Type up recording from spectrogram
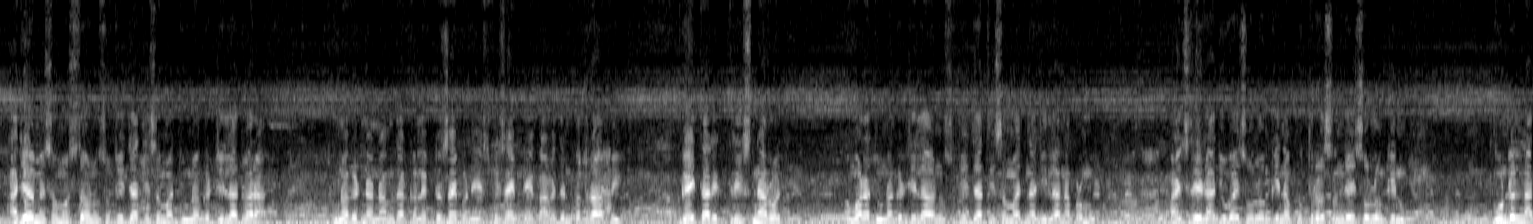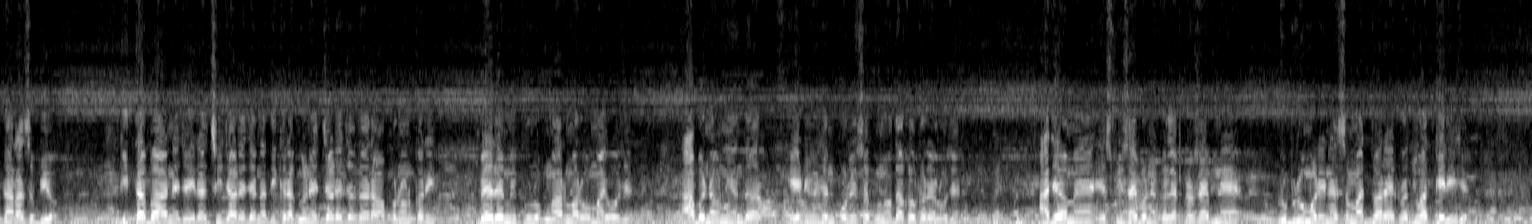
આજે અમે સમસ્ત અનુસૂચિત જાતિ સમાજ જુનાગઢ જિલ્લા દ્વારા જુનાગઢના નામદાર કલેક્ટર સાહેબ અને એસપી સાહેબને એક આવેદનપત્ર આપી ગઈ તારીખ ત્રીસના રોજ અમારા જુનાગઢ જિલ્લા અનુસૂચિત જાતિ સમાજના જિલ્લાના પ્રમુખ ભાઈ શ્રી રાજુભાઈ સોલંકીના પુત્ર સંજય સોલંકીનું ગોંડલના ધારાસભ્ય ગીતાબા અને જયરાજસિંહ જાડેજાના દીકરા ગણેશ જાડેજા દ્વારા અપહરણ કરી બેરહેમીપૂર્વક માર મારવામાં આવ્યો છે. આ બનાવની અંદર એ ડિવિઝન પોલીસે ગુનો દાખલ કરેલો છે. આજે અમે એસપી સાહેબ અને કલેક્ટર સાહેબને રૂબરૂ મળીને સમાજ દ્વારા એક રજૂઆત કરી છે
